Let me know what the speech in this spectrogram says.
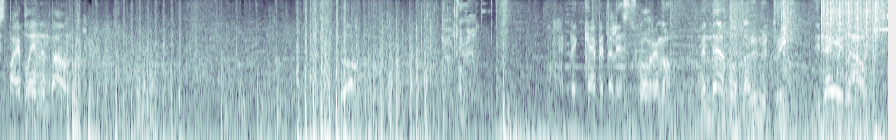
Spy plane inbound. The capitalists will remember. Pendejos are in retreat. The day is out.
